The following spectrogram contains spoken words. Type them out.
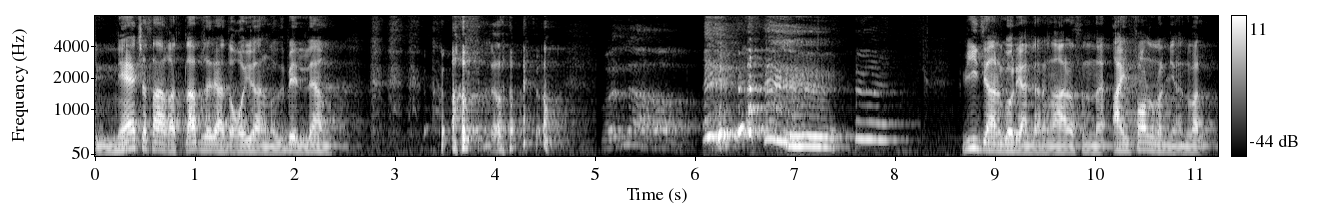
Näçe sagatlap zarada goýanyňyzy belläň. Videonu görýänleriň arasynda iPhone ulanýan wal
